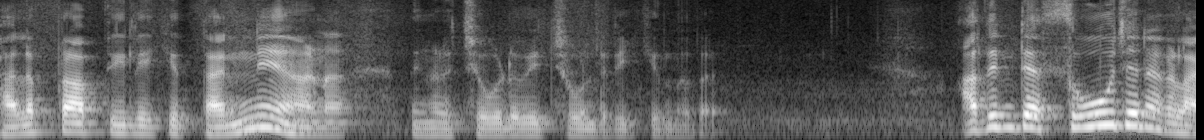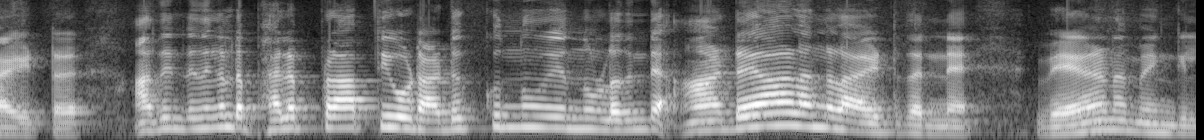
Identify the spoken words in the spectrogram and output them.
ഫലപ്രാപ്തിയിലേക്ക് തന്നെയാണ് നിങ്ങൾ ചുവടുവെച്ചുകൊണ്ടിരിക്കുന്നത് അതിന്റെ സൂചനകളായിട്ട് അതിന്റെ നിങ്ങളുടെ ഫലപ്രാപ്തിയോട് അടുക്കുന്നു എന്നുള്ളതിന്റെ അടയാളങ്ങളായിട്ട് തന്നെ വേണമെങ്കിൽ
